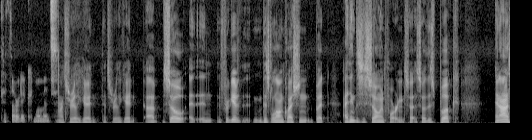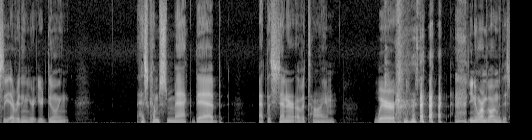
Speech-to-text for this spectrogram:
cathartic moments. That's really good. That's really good. Uh, so, uh, and forgive this long question, but I think this is so important. So, so this book, and honestly, everything you're you're doing, has come smack dab at the center of a time where you know where I'm going with this.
